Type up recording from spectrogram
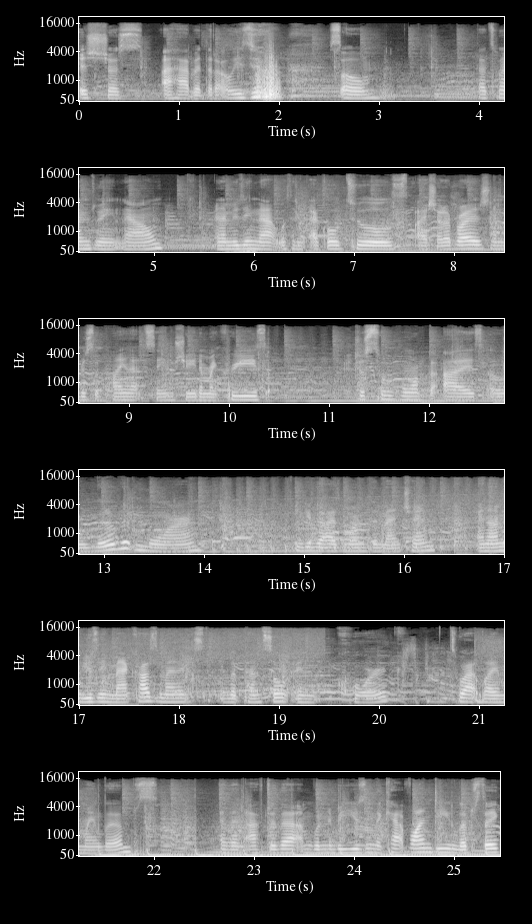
it's just a habit that I always do. So that's what I'm doing now. And I'm using that with an EcoTools eyeshadow brush. And I'm just applying that same shade in my crease just to warm up the eyes a little bit more and give the eyes more dimension. And I'm using MAC Cosmetics lip pencil in Cork to outline my lips. And then after that, I'm going to be using the Kat Von D lipstick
